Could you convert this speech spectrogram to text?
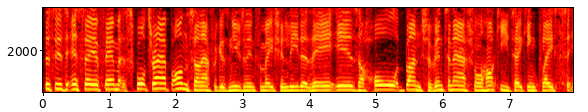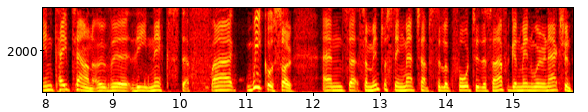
This is SAFM Sports Wrap on South Africa's news and information leader. There is a whole bunch of international hockey taking place in Cape Town over the next uh, week or so. And uh, some interesting matchups to look forward to. The South African men were in action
